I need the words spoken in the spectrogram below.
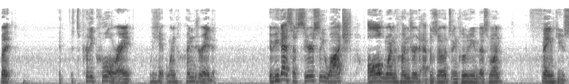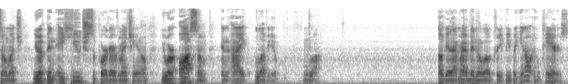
But it, it's pretty cool, right? We hit 100. If you guys have seriously watched all 100 episodes, including this one, thank you so much. You have been a huge supporter of my channel. You are awesome, and I love you. Mwah. Okay, that might have been a little creepy, but you know what? Who cares?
